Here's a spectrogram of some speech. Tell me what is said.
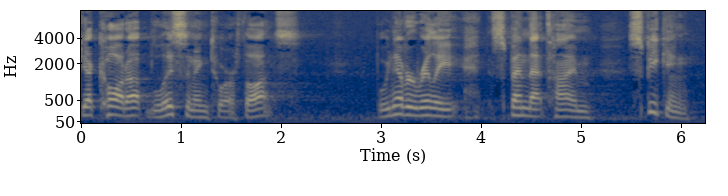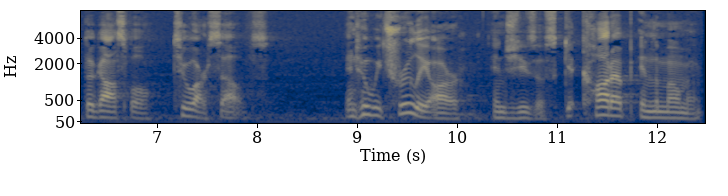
get caught up listening to our thoughts but we never really spend that time speaking the gospel to ourselves and who we truly are in Jesus. Get caught up in the moment.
